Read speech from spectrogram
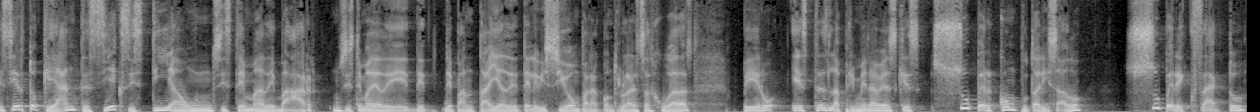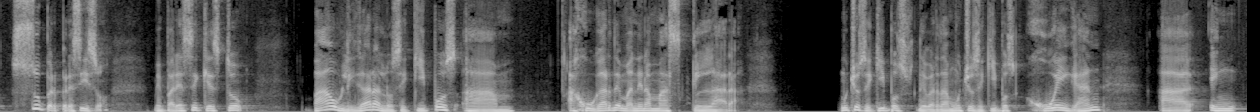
es cierto que antes sí existía un sistema de VAR, un sistema de, de- de pantalla de televisión para controlar esas jugadas, pero esta es la primera vez que es súper computarizado, súper exacto, súper preciso. Me parece que esto va a obligar a los equipos a, a jugar de manera más clara. Muchos equipos, de verdad, muchos equipos juegan a, en-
